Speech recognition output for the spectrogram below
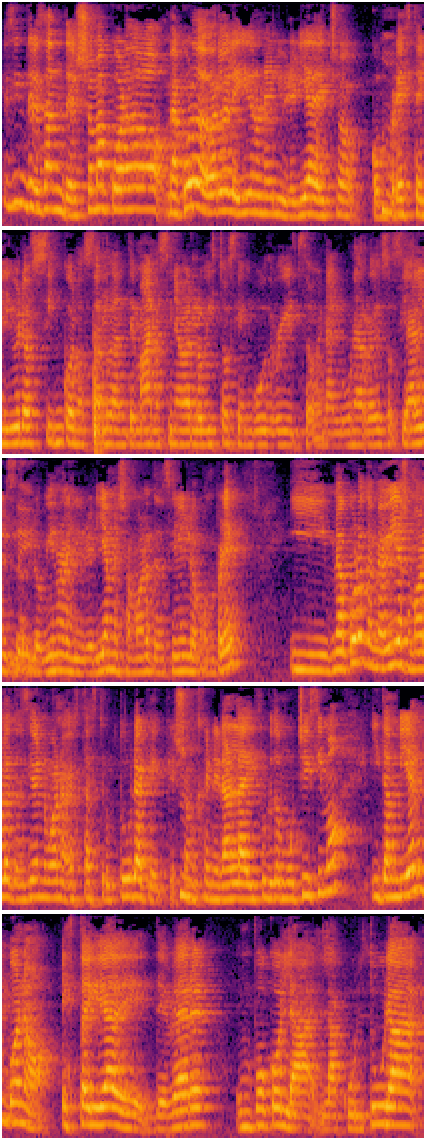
Es interesante, yo me acuerdo, me acuerdo de haberlo leído en una librería, de hecho compré mm. este libro sin conocerlo de antemano, sin haberlo visto así en Goodreads o en alguna red social, lo, lo, vi en una librería, me llamó la atención y lo compré. Y me acuerdo que me había llamado la atención, bueno, esta estructura que, que yo en mm. general la disfruto muchísimo. Y también, bueno, esta idea de, de ver un poco la, la, cultura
